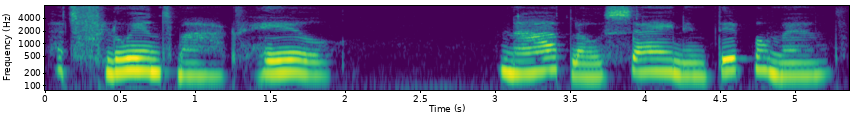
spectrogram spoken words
het vloeiend maakt, heel naadloos zijn in dit moment.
